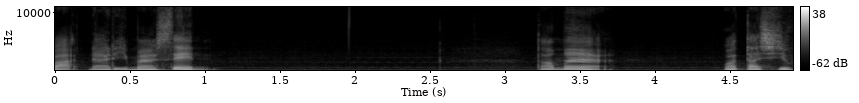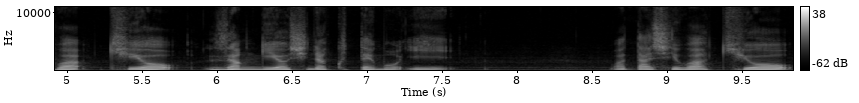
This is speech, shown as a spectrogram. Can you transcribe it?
บะนาริมาเซนต่อมา私は今日残業しなくてもいい私は今日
